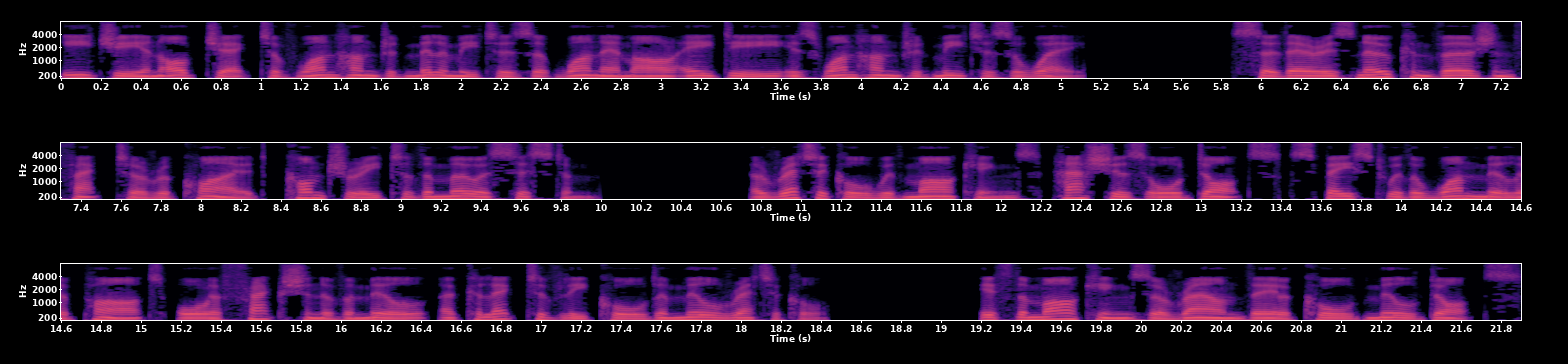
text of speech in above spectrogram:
e.g. an object of 100 millimeters at 1 mrad is 100 meters away so there is no conversion factor required, contrary to the MOA system. A reticle with markings hashes or dots spaced with a 1 mil apart or a fraction of a mil are collectively called a mil reticle. If the markings are round they are called mil dots.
